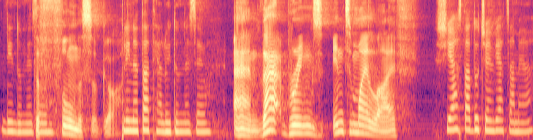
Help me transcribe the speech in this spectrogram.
din The Dumnezeu. fullness of God. Plinătatea lui Dumnezeu. And that brings into my life, Și asta aduce în viața mea.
